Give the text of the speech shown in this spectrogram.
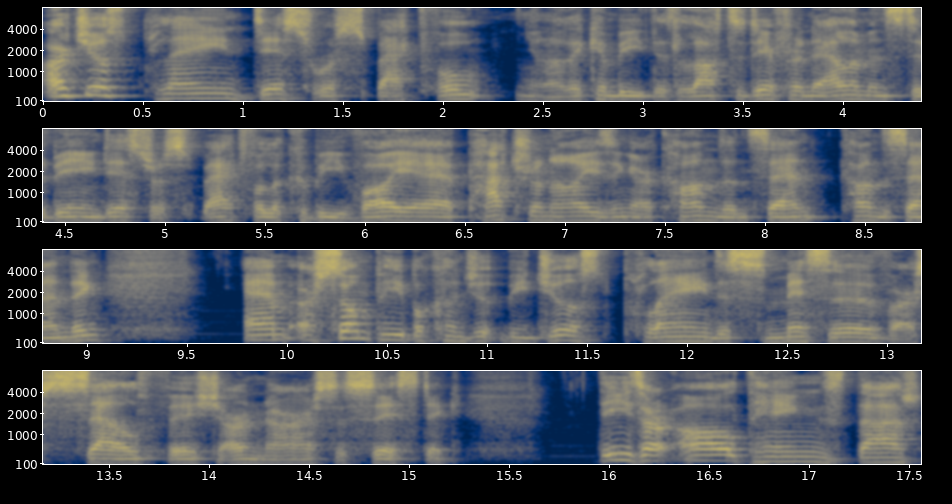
Are just plain disrespectful. You know, there can be, there's lots of different elements to being disrespectful. It could be via patronizing or condescend, condescending. Um, or some people can just be just plain dismissive or selfish or narcissistic. These are all things that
